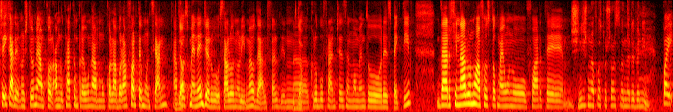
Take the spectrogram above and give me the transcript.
cei care nu știu, noi am, col- am lucrat împreună, am colaborat foarte mulți ani. A Da. fost managerul salonului meu, de altfel, din Da. da. clubul francez în momentul respectiv. Dar finalul nu a fost tocmai unul foarte... și nici nu a fost ușor să ne revenim. Păi,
